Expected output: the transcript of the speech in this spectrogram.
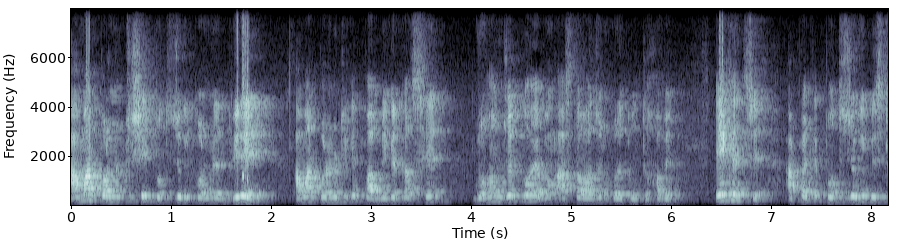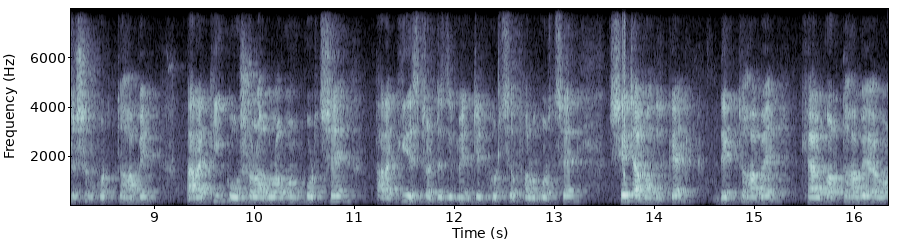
আমার পণ্যটি সেই প্রতিযোগী পণ্যের ভিড়ে আমার পণ্যটিকে পাবলিকের কাছে গ্রহণযোগ্য এবং আস্থাভাজন করে তুলতে হবে। এক্ষেত্রে আপনাকে প্রতিযোগী বিশ্লেষণ করতে হবে, তারা কি কৌশল অবলম্বন করছে, তারা কি স্ট্র্যাটেজি মেনটেন করছে ফলো করছে, সেটা আমাদেরকে দেখতে হবে, খেয়াল করতে হবে এবং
